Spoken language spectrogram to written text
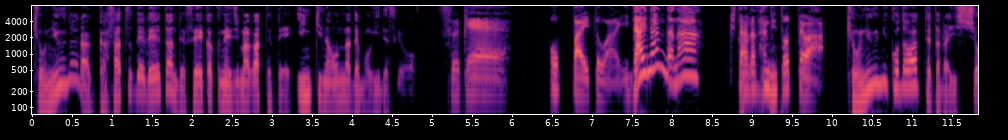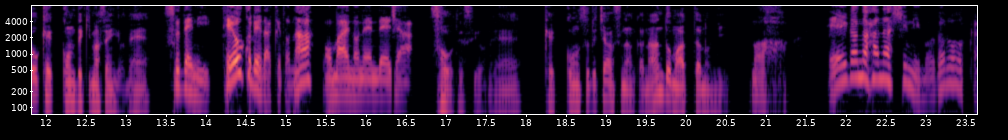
巨乳ならガサツで冷淡で性格ねじ曲がってて陰気な女でもいいですよ。すげえ。おっぱいとは偉大なんだな。北原さんにとっては、巨乳にこだわってたら一生結婚できませんよね。すでに手遅れだけどな。お前の年齢じゃ。そうですよね。結婚するチャンスなんか何度もあったのに。もう、映画の話に戻ろうか。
